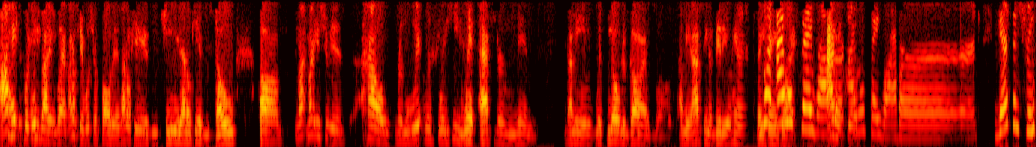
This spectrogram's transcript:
I hate to put anybody in blast. I don't care what your fault is. I don't care if you cheated. I don't care if you stole. Um, my my issue is how relentlessly he went after men. I mean, with no regards. I mean, I've seen a video him say But things I will like, say, I don't Robert, I, feel- will say, Robert, there's some truth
